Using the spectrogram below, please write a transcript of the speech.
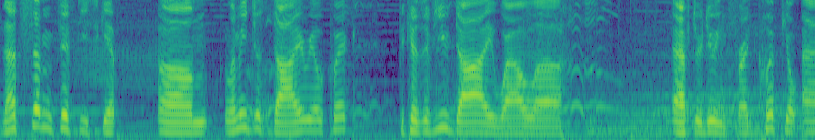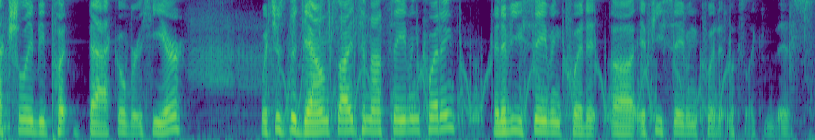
That's 750 skip. Um, let me just die real quick, because if you die while, uh, after doing Fred clip, you'll actually be put back over here, which is the downside to not saving quitting. And if you save and quit it, uh, if you save and quit, it looks like this.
